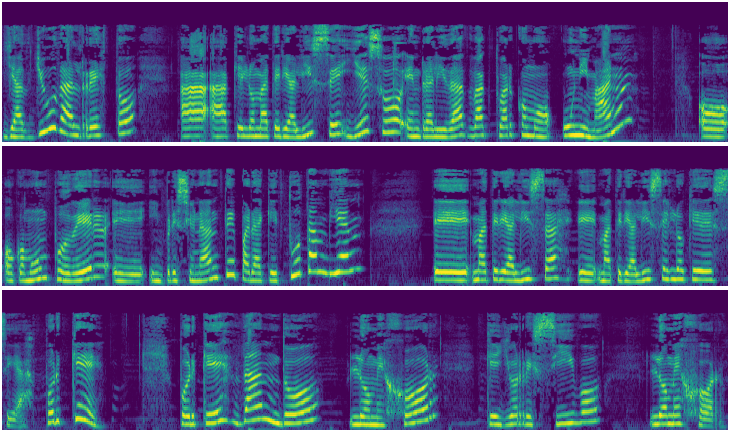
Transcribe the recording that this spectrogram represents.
y ayuda al resto a, que lo materialice y eso en realidad va a actuar como un imán o, como un poder eh, impresionante para que tú también eh, materializas, eh, materialices lo que deseas. ¿Por qué? Porque es dando lo mejor que yo recibo lo mejor.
